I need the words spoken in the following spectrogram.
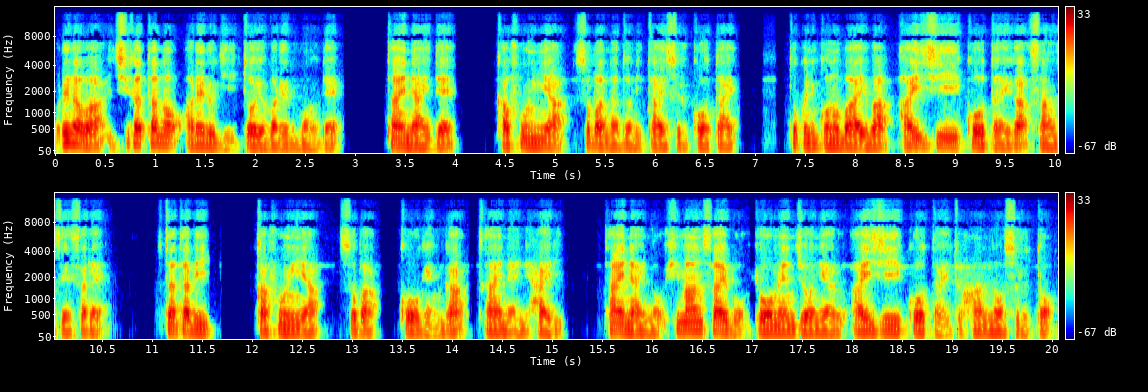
これらは1型のアレルギーと呼ばれるもので、体内で花粉や蕎麦などに対する抗体、特にこの場合は IgE 抗体が産生され、再び花粉や蕎麦、抗原が体内に入り、体内の肥満細胞表面上にある IgE 抗体と反応すると、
